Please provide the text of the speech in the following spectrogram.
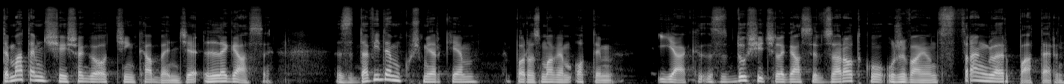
Tematem dzisiejszego odcinka będzie legasy. Z Dawidem Kuśmierkiem porozmawiam o tym, jak zdusić legasy w zarodku używając Strangler Pattern.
